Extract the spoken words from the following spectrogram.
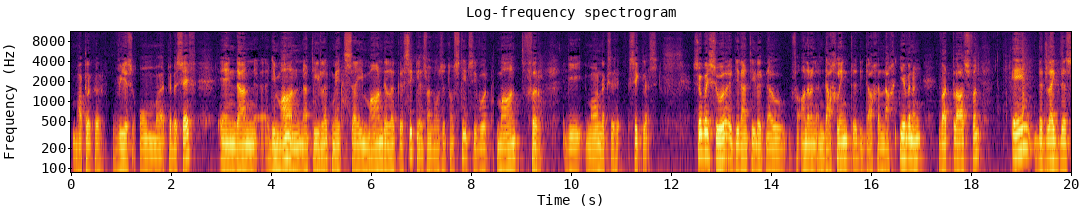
makliker wees om uh, te besef en dan eh, die maan natuurlik met sy maandelike siklus want ons het nog steeds die woord maand vir die maandelikse siklus. So by so het jy natuurlik nou verandering in daglengte, die dag en nag ewening wat plaasvind en dit lyk dus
